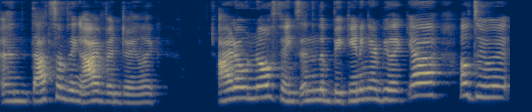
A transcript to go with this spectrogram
And that's something I've been doing. Like, I don't know things. And in the beginning, I'd be like, yeah, I'll do it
